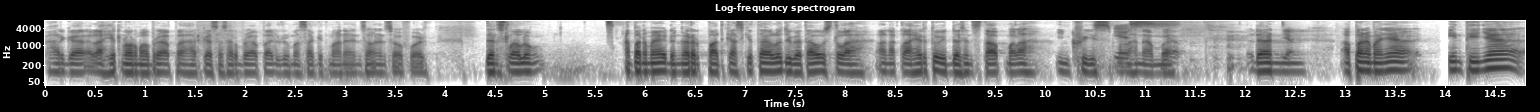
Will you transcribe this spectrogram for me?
harga lahir normal berapa, harga sasar berapa di rumah sakit mana, and so on and so forth. Dan selalu apa namanya dengar podcast kita, lo juga tahu setelah anak lahir tuh it doesn't stop, malah increase, malah Yes. nambah. Dan Yep. apa namanya intinya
